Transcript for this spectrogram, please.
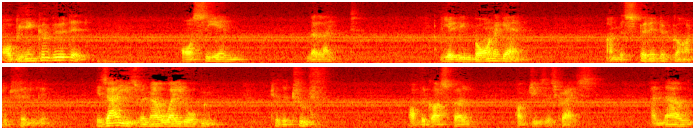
or being converted, or seeing the light. He had been born again, and the Spirit of God had filled him. His eyes were now wide open to the truth of the gospel of Jesus Christ. And now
